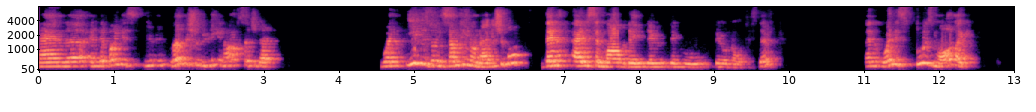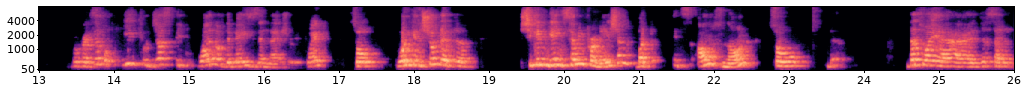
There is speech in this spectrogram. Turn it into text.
And uh, and the point is, you- lambda should be big enough such that when Eve is doing something non negligible, then Alice and Bob they they they will they will notice that. And when it's too small, like for example, Eve could just pick one of the bases and measure it, right? So one can show that uh, she can gain some information, but it's almost known. So that's why I, just said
